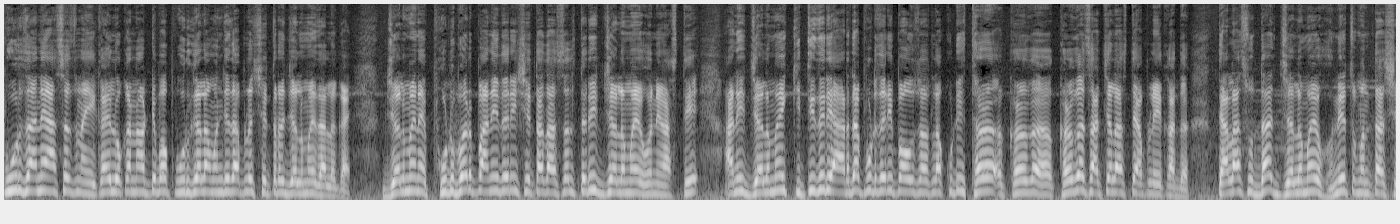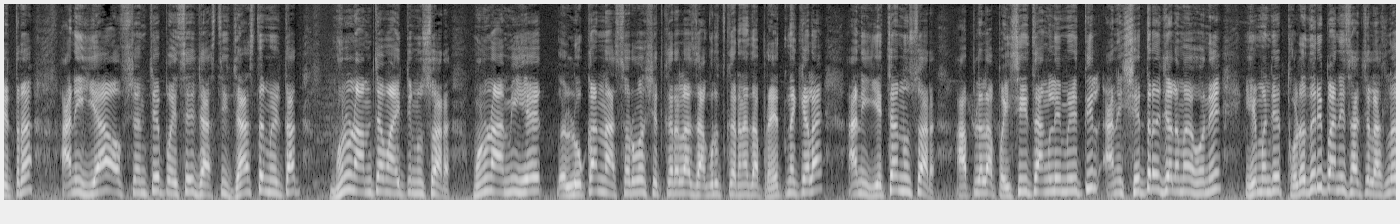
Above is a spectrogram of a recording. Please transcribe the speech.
पूर जाणे असंच नाही. काही लोकांना वाटते बा पूर गेला म्हणजेच आपलं क्षेत्र जलमय झालं काय? जलमय नाही. फुटभर पाणी जरी शेतात असेल तरीच जलमय होणे असते. आणि जलमय किती जरी अर्धा फूट जरी पाऊस असला कुठे थळ खळग खळग साचेल असते आपलं एखादं त्यालासुद्धा जलमय होणेच म्हणतात क्षेत्र. आणि या ऑप्शनचे पैसे जास्तीत जास्त मिळतात. म्हणून आमच्या माहितीनुसार म्हणून आम्ही हे लोकांना सर्व शेतकऱ्याला जागृत करण्याचा प्रयत्न केला आहे आणि याच्यानुसार आपल्याला पैसेही चांगले मिळतील आणि क्षेत्र जलमय होणे हे म्हणजे थोडं जरी पाणी साचेल असलं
